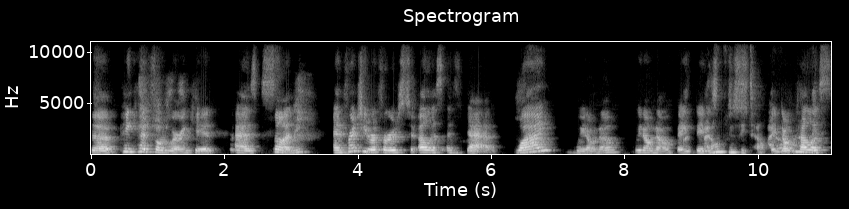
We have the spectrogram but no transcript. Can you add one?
the pink headphone wearing kid, as son, and Frenchie refers to Ellis as dad. Why? We don't know. We don't know. They they I just, don't think they tell. I they don't know tell if they- us.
